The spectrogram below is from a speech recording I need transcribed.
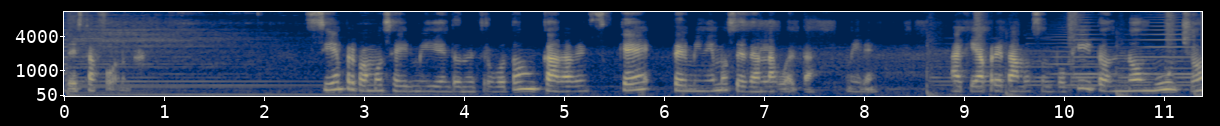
de esta forma. Siempre vamos a ir midiendo nuestro botón cada vez que terminemos de dar la vuelta. Miren aquí apretamos un poquito no mucho.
